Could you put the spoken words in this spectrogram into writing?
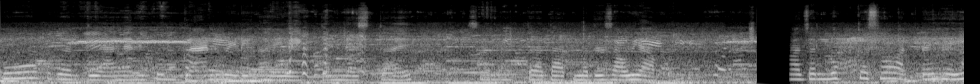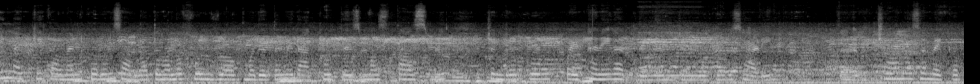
खूप गर्दी आहे आणि खूप ग्रँड वेडिंग आहे. एकदम मस्त आहे. चला तर आता आतमध्ये जाऊया आपण. माझा लुक कसा वाटतं हेही नक्की कमेंट करून सांगा. तुम्हाला फुल ब्लॉगमध्ये तर मी दाखवतेच. मस्त असली चंद्रपूर पैठणी घातलेली आहे चंद्रपूर साडी. तर छान असा मेकअप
